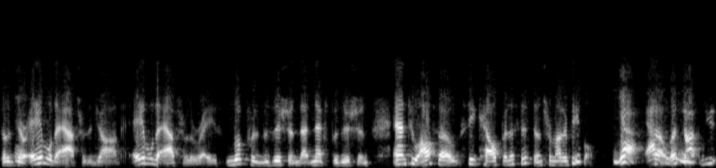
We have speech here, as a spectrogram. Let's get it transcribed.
so that they're able to ask for the job, able to ask for the raise, look for the position, that next position, and to also seek help and assistance from other people. Yeah, absolutely. So let's talk. You,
